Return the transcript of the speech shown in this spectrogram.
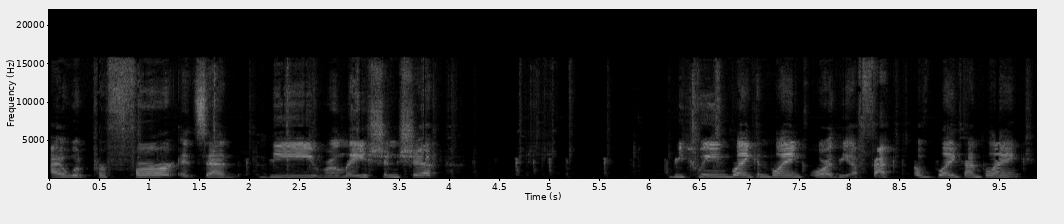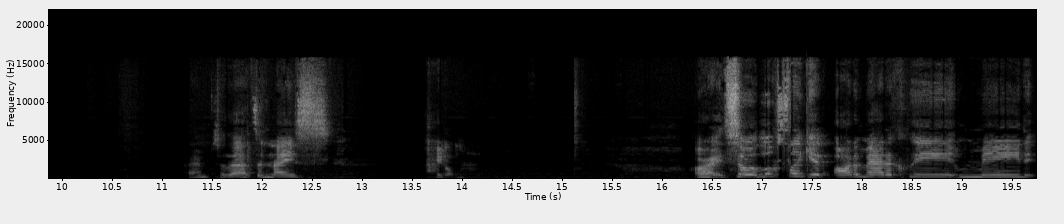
I would prefer it said the relationship between blank and blank or the effect of blank on blank. Okay, so that's a nice title. All right, so it looks like it automatically made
